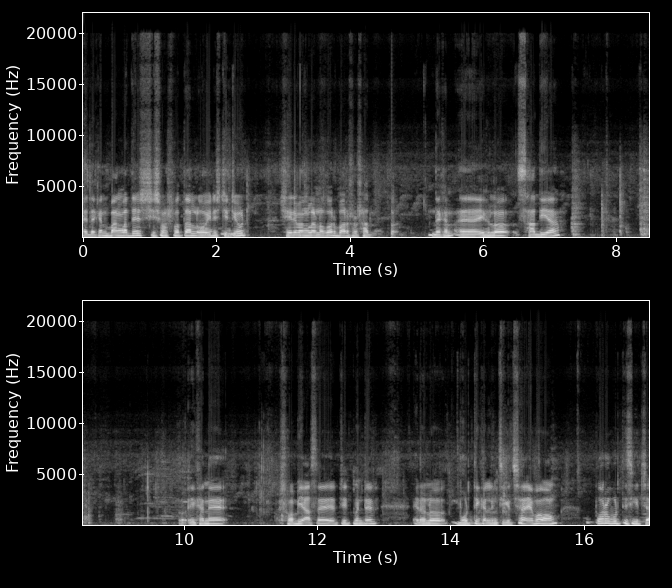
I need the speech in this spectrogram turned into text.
এই দেখেন বাংলাদেশ শিশু হাসপাতাল ও ইনস্টিটিউট শেরে বাংলা নগর বারোশো সাত। দেখেন এই হলো সাদিয়া। তো এখানে সবই আছে ট্রিটমেন্টের এটা হলো ভর্তিকালীন চিকিৎসা এবং পরবর্তী চিকিৎসা।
